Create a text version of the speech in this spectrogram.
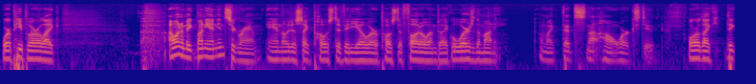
where people are like, I want to make money on Instagram, and they'll just like post a video or post a photo and be like, well, where's the money? I'm like, that's not how it works, dude. Or like the,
